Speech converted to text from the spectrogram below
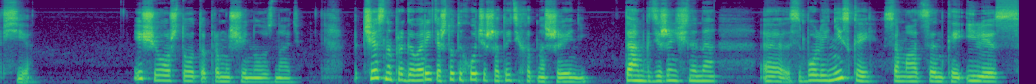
Все. Еще что-то про мужчину узнать. Честно проговорить, а что ты хочешь от этих отношений. Там, где женщина э, с более низкой самооценкой или с,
